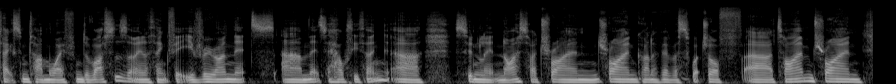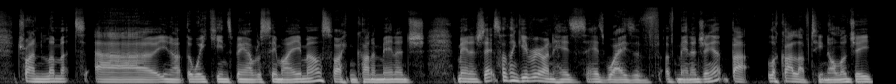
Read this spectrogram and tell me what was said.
take some time away from devices. I mean, I think for everyone that's um, that's a healthy thing. Uh, certainly at night, I try and try and kind of have a switch off uh, time. Try and try and limit, uh, you know, at the weekends being able to see my emails, so I can kind of manage manage that. So I think everyone has has ways of, of managing it. But look, I love technology.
